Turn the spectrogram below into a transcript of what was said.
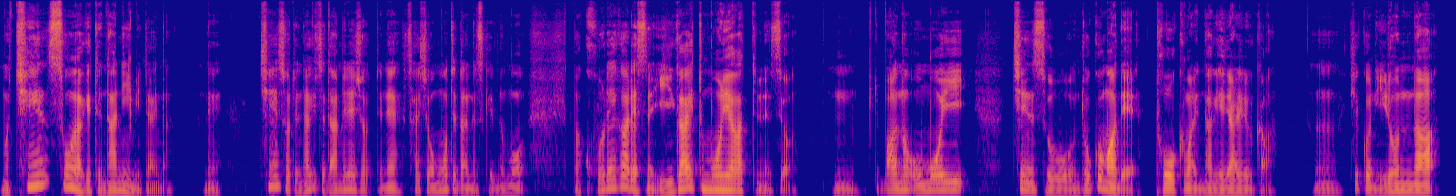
もうチェーンソー投げって何？みたいな。ね。チェーンソーって投げちゃダメでしょってね、最初思ってたんですけれども、まあ、これがですね、意外と盛り上がってるんですよ。うん。あの重いチェーンソーをどこまで遠くまで投げられるか。うん。結構ね、いろんな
